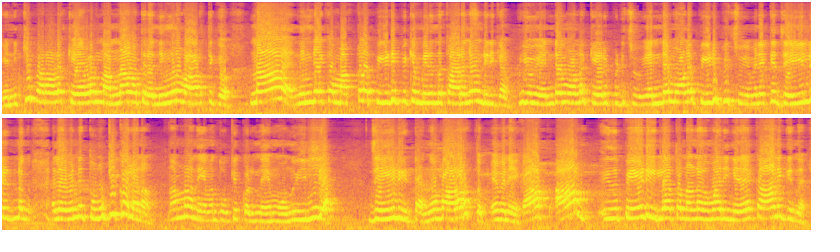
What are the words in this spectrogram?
എനിക്ക് പറയാനുള്ള കേരളം നന്നാവത്തില്ല. നിങ്ങൾ വളർത്തിക്കോ. നാളെ നിന്റെയൊക്കെ മക്കളെ പീഡിപ്പിക്കുമ്പോൾ ഇരുന്ന് കരഞ്ഞോണ്ടിരിക്കണം അയ്യോ എന്റെ മോളെ കയറി പിടിച്ചു. എന്റെ മോളെ പീഡിപ്പിച്ചു. ഇവനൊക്കെ ജയിലിടണം അല്ല ഇവനെ തൂക്കിക്കൊല്ലണം. നമ്മളെ നിയമം തൂക്കിക്കൊല്ലുന്ന നിയമമൊന്നും ഇല്ല. ജയിലിട്ട് അങ്ങ് വളർത്തും ഇവനെയൊക്കെ. ആ ആ ഇത് പേടിയില്ലാത്തോണ്ടാണ് ഇവന്മാർ ഇങ്ങനെ കാണിക്കുന്നത്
